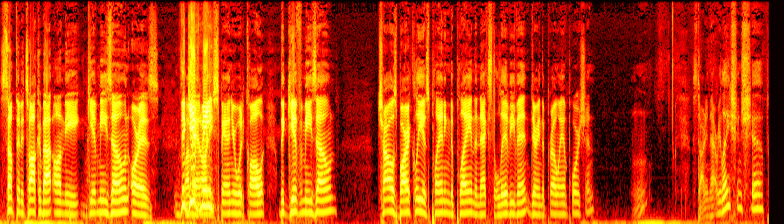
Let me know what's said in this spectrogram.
Something to talk about on the Give Me Zone, or as The give me. Spanier would call it, the Give Me Zone. Charles Barkley is planning to play in the next live event during the pro am portion. Starting that relationship.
